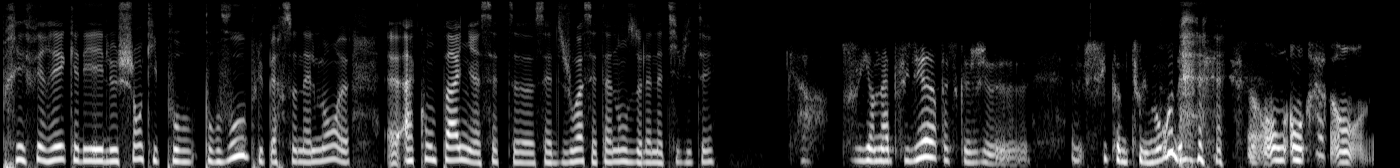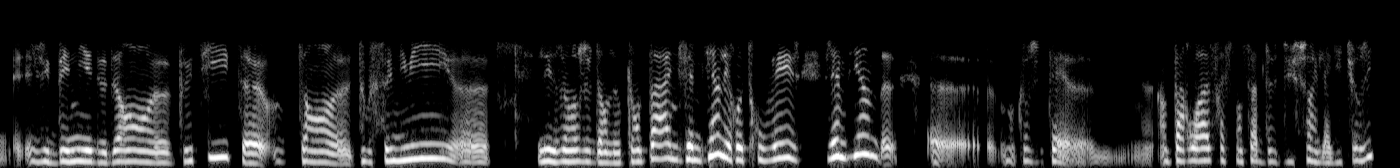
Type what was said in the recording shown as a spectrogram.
préféré? Quel est le chant qui, pour, pour vous, plus personnellement, accompagne cette, cette joie, cette annonce de la nativité? Il y en a plusieurs parce que je je suis comme tout le monde. j'ai baigné dedans euh, petite, euh, dans euh, Douce Nuit, Les Anges dans nos campagnes. J'aime bien les retrouver. J'aime bien, quand j'étais en paroisse responsable du chant et de la liturgie,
